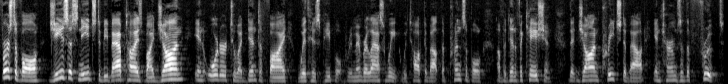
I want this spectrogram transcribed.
First of all, Jesus needs to be baptized by John in order to identify with his people. Remember last week we talked about the principle of identification that John preached about in terms of the fruit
